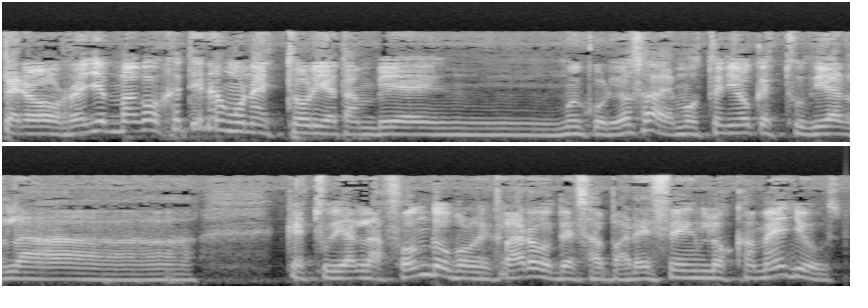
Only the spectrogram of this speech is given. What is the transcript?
pero los Reyes Magos que tienen una historia también muy curiosa hemos tenido que estudiarla que estudiarla a fondo, porque claro, desaparecen los camellos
